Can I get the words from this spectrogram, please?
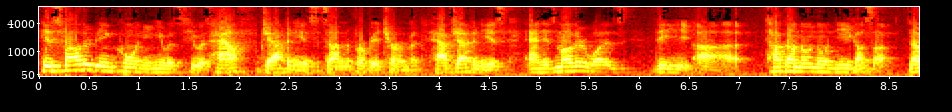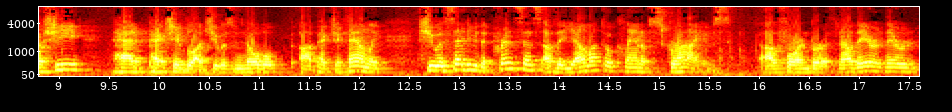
his father being Konin, he was he was half Japanese. It's not an appropriate term, but half Japanese, and his mother was the uh, Takano no Niigasa. Now she had Paekche blood. She was a noble uh, Paekche family. She was said to be the princess of the Yamato clan of scribes of foreign birth. Now they are they're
